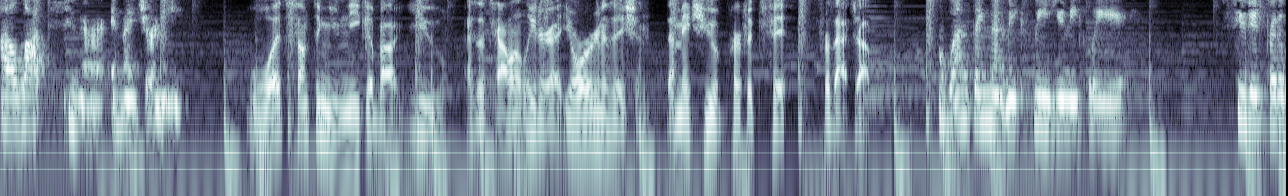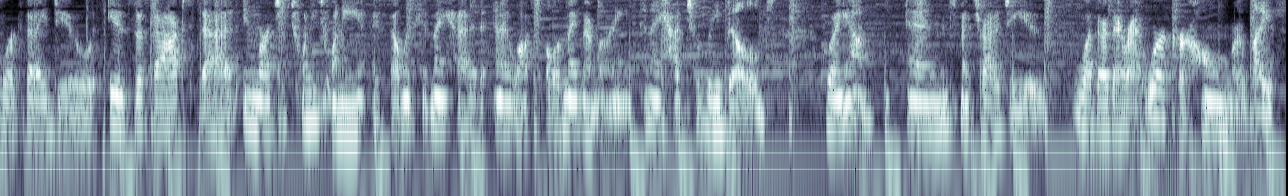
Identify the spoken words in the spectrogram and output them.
a lot sooner in my journey. What's something unique about you as a talent leader at your organization that makes you a perfect fit for that job? One thing that makes me uniquely suited for the work that I do is the fact that in March of 2020, I fell and hit my head and I lost all of my memory and I had to rebuild who I am. And my strategy is whether they're at work or home or life,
